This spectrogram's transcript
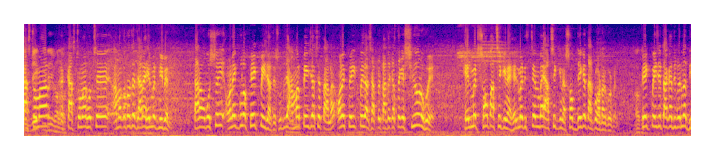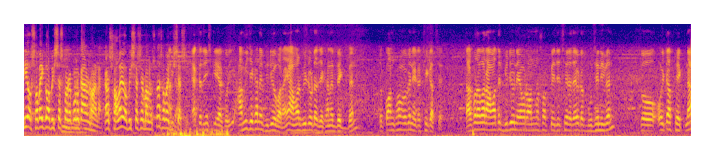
কাস্টমার। কাস্টমার হচ্ছে আমার কথা হচ্ছে যারা হেলমেট নেবেন তারা অবশ্যই অনেকগুলো ফেক পেজ আছে শুধু যে আমার পেজ আছে তা না অনেক ফেক পেজ আছে আপনি তাদের কাছ থেকে শিওর হয়ে হেলমেট সব আছে কিনা হেলমেট স্ট্যান্ড বাই আছে কিনা সব দেখে তারপর অর্ডার করবেন. ফেক পেজে টাকা দিবেন না দিয়ে সবাইকে অবিশ্বাস করার কোনো কারণ হয় না। কারণ সবাই অবিশ্বাসের মানুষ না সবাই বিশ্বাসী। একটা জিনিস ক্লিয়ার করি। আমি যেখানে ভিডিও বানাই আমার ভিডিওটা যেখানে দেখবেন তো কনফার্ম হবেন এটা ঠিক আছে। তারপর আবার আমাদের ভিডিও নিয়ে আবার অন্য সব পেজে ছেড়ে দেয় ওটা বুঝে নেবেন। তো ওইটা ফেক না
